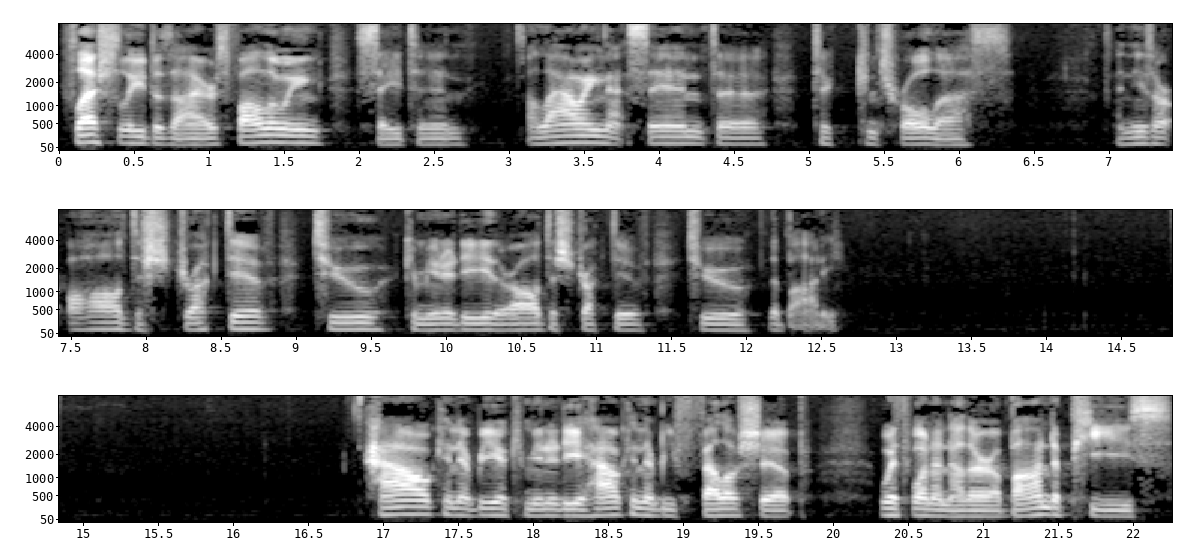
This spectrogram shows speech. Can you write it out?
fleshly desires, following Satan, allowing that sin to, to control us. And these are all destructive to community, they're all destructive to the body. How can there be a community? How can there be fellowship with one another, a bond of peace,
